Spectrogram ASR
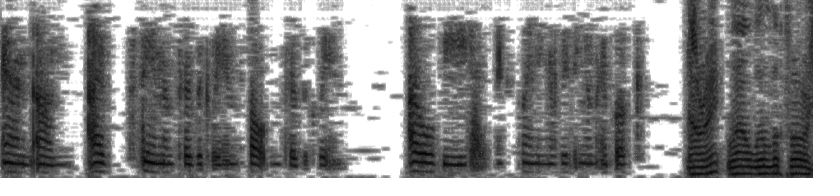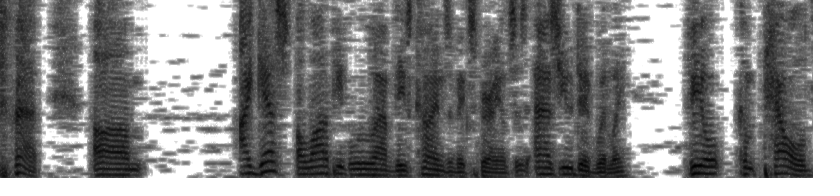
and um I've seen them physically and felt them physically I will be explaining everything in my book. All right. Well, we'll look forward to that. Um, I guess a lot of people who have these kinds of experiences, as you did, Whitley, feel compelled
